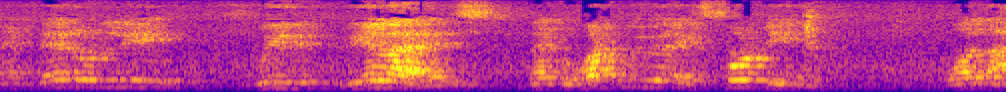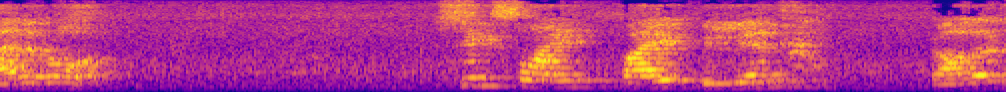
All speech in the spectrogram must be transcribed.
And then only we realized that what we were exporting was iron ore. 6.5 billion dollars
